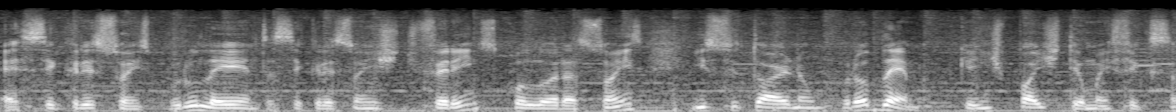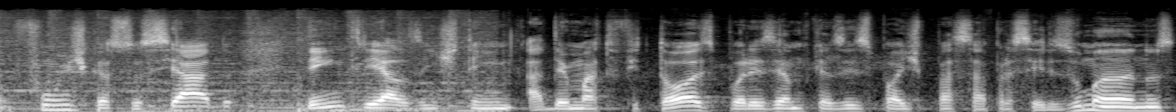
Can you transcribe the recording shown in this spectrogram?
é, secreções purulentas, secreções de diferentes colorações. Isso se torna um problema, porque a gente pode ter uma infecção fúngica associada. Dentre elas, a gente tem a dermatofitose, por exemplo, que às vezes pode passar para seres humanos.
